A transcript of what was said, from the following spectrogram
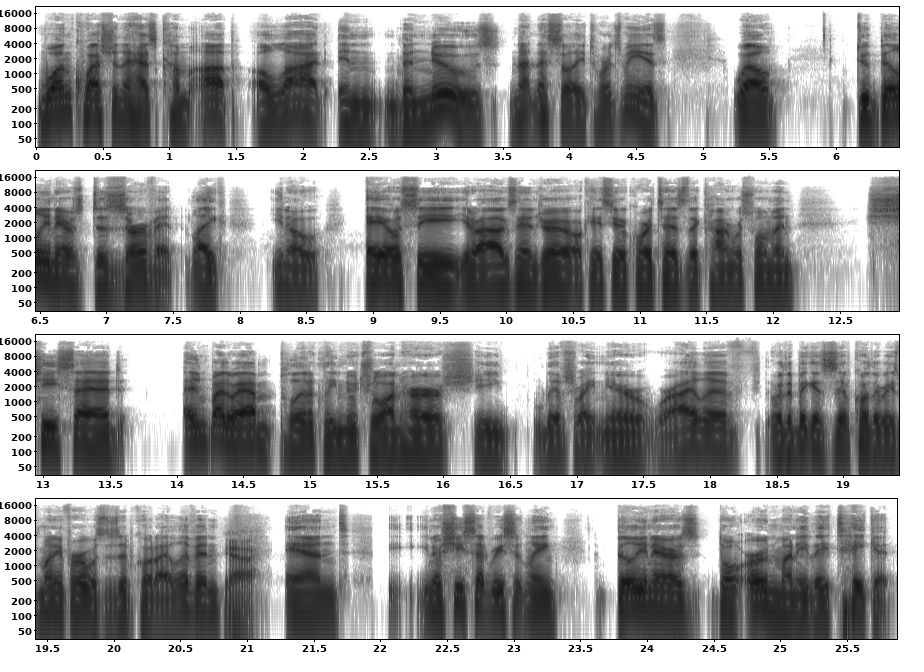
one question that has come up a lot in the news, not necessarily towards me, is well, do billionaires deserve it? Like, you know, AOC, you know, Alexandra Ocasio Cortez, the congresswoman, she said, and by the way, I'm politically neutral on her. She lives right near where I live, or the biggest zip code that raised money for her was the zip code I live in. Yeah. And, you know, she said recently, billionaires don't earn money, they take it.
